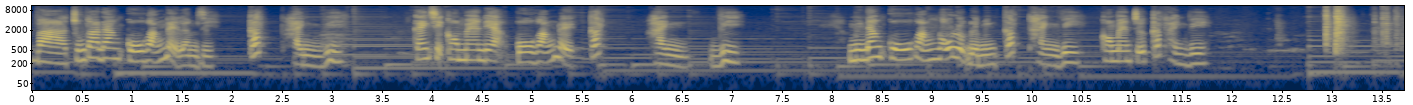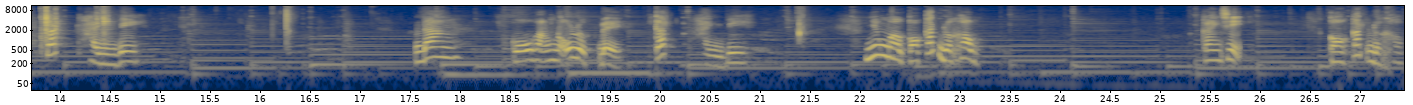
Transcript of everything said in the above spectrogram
Và chúng ta đang cố gắng để làm gì? Cắt hành vi. Các anh chị comment đi ạ, cố gắng để cắt hành vi. Mình đang cố gắng nỗ lực để mình cắt hành vi. Comment chữ cắt hành vi. Cắt hành vi. Đang cố gắng nỗ lực để cắt hành vi. Nhưng mà có cắt được không? Các anh chị, có cắt được không?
